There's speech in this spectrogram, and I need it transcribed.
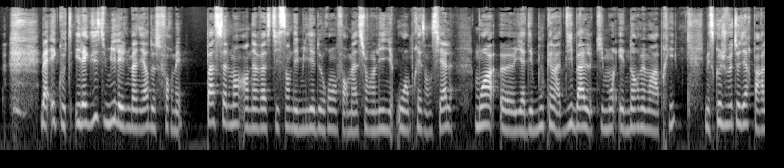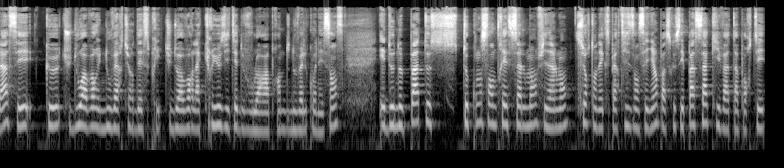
bah écoute, il existe mille et une manières de se former pas seulement en investissant des milliers d'euros en formation en ligne ou en présentiel. Moi, euh, il y a des bouquins à 10 balles qui m'ont énormément appris. Mais ce que je veux te dire par là, c'est tu dois avoir une ouverture d'esprit. Tu dois avoir la curiosité de vouloir apprendre de nouvelles connaissances et de ne pas te, te concentrer seulement finalement sur ton expertise d'enseignant parce que c'est pas ça qui va t'apporter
